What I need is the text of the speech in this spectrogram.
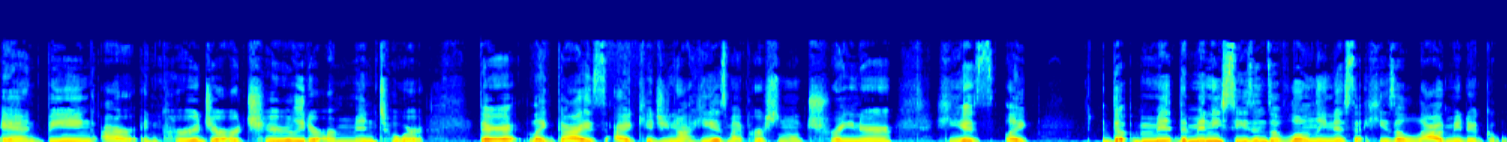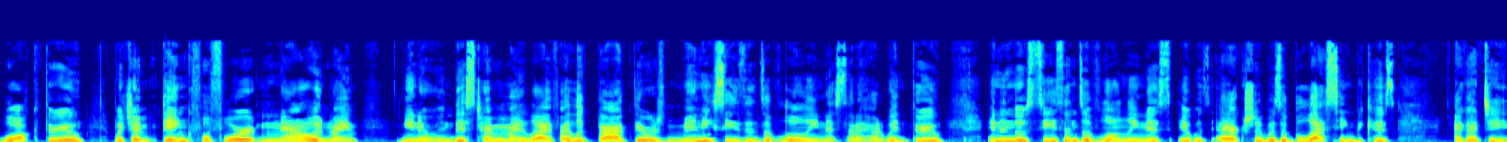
and being our encourager, our cheerleader, our mentor. There like guys, I kid you not, he is my personal trainer. He is like the the many seasons of loneliness that he's allowed me to walk through, which I'm thankful for now in my you know in this time in my life i look back there was many seasons of loneliness that i had went through and in those seasons of loneliness it was actually was a blessing because i got to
